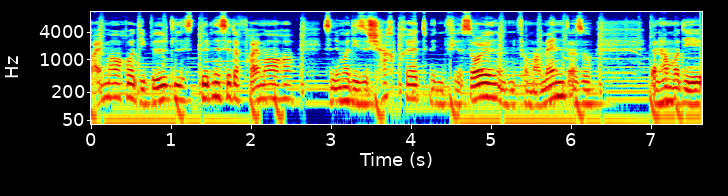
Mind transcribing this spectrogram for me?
Freimaurer, die Bildnisse der Freimaurer sind immer dieses Schachbrett mit den vier Säulen und dem Firmament. Also dann haben wir die,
